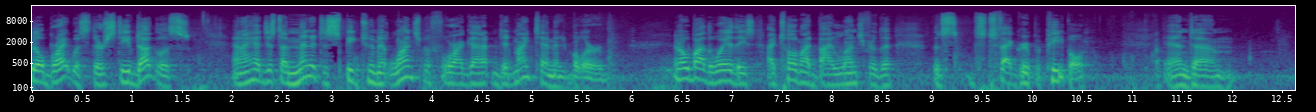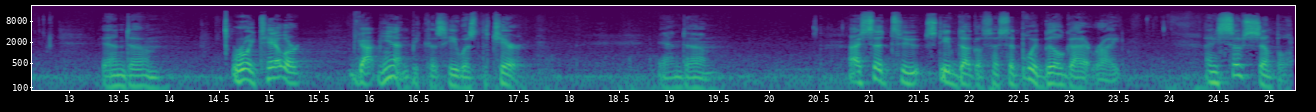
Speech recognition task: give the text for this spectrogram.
Bill Bright was there, Steve Douglass. And I had just a minute to speak to him at lunch before I got up and did my 10 minute blurb. And oh, by the way, I told him I'd buy lunch for the, the that group of people. And, um, and um, Roy Taylor got me in because he was the chair. And um, I said to Steve Douglass, I said, Boy, Bill got it right. I mean, so simple.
